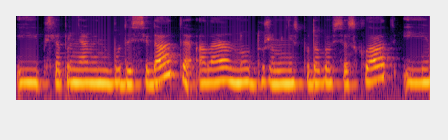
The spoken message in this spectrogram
і після прання він буде сідати, але ну, дуже мені сподобався склад. І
